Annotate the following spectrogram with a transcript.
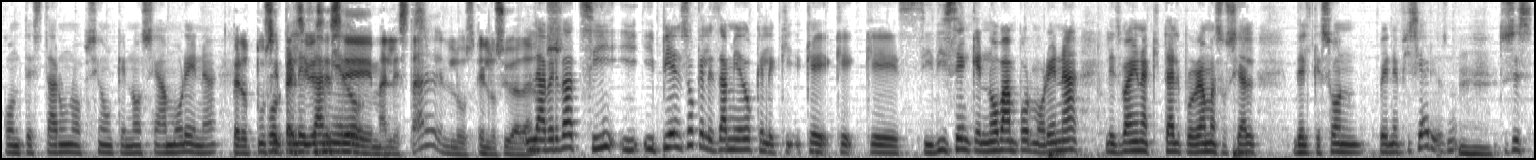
contestar una opción que no sea morena. Pero tú sí percibes ese malestar en los, en los ciudadanos. La verdad sí, y, pienso que les da miedo que, le, que, que, que, si dicen que no van por morena, les vayan a quitar el programa social del que son beneficiarios. ¿no? Entonces,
